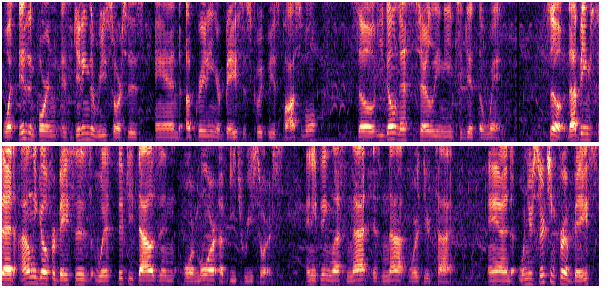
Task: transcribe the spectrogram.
What is important is getting the resources and upgrading your base as quickly as possible, so you don't necessarily need to get the win. So that being said, I only go for bases with 50,000 or more of each resource. Anything less than that is not worth your time. And when you're searching for a base,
